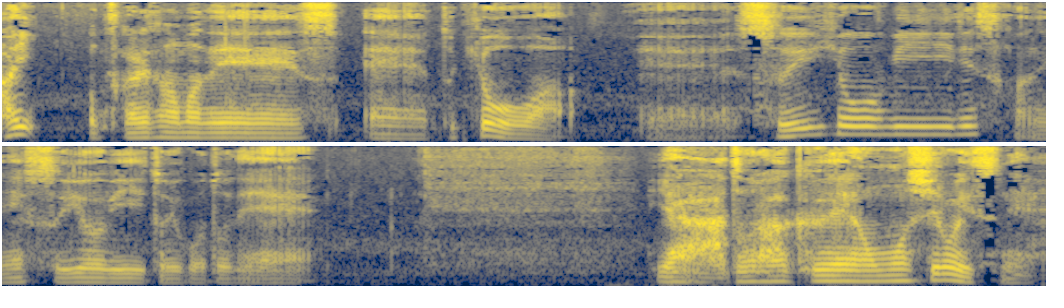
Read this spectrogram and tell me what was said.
はい、お疲れ様です。えっ、ー、と、今日は、えー、水曜日ですかね、水曜日ということで。いやー、ドラクエ面白いですね。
